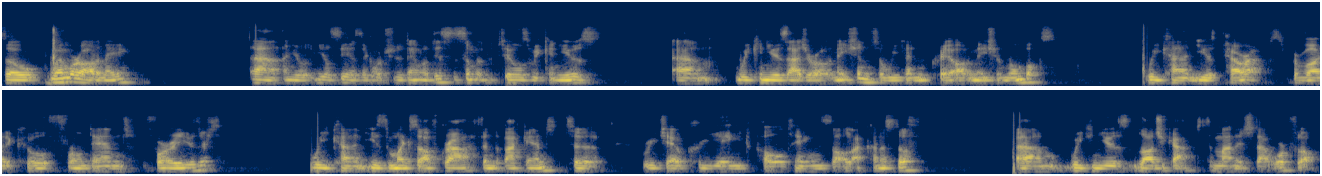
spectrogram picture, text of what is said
So when we're automating, uh, and you'll you'll see as I go through the demo, this is some of the tools we can use. Um, we can use Azure Automation, so we can create automation runbooks. We can use Power Apps, to provide a cool front end for our users. We can use the Microsoft Graph in the back end to reach out, create, pull things, all that kind of stuff. Um, we can use Logic Apps to manage that workflow.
